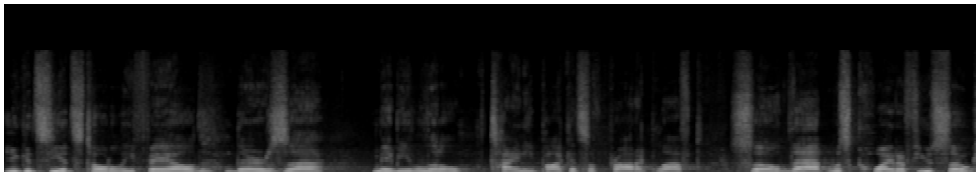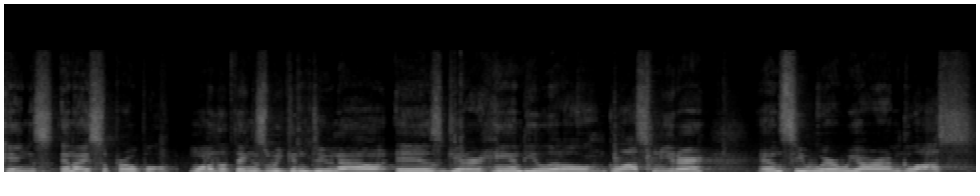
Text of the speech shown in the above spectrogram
you can see it's totally failed. There's uh, maybe little tiny pockets of product left. So that was quite a few soakings in isopropyl. One of the things we can do now is get our handy little gloss meter and see where we are on gloss.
